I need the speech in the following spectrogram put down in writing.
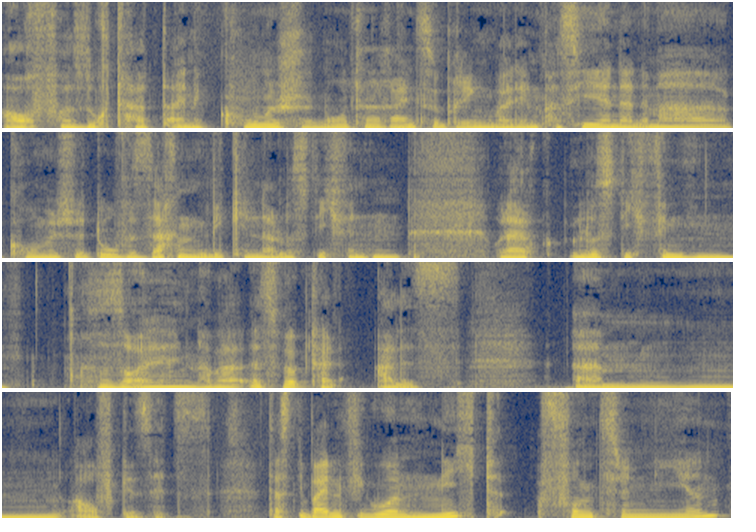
auch versucht hat, eine komische Note reinzubringen, weil denen passieren dann immer komische, doofe Sachen, die Kinder lustig finden oder lustig finden sollen. Aber es wirkt halt alles ähm, aufgesetzt. Dass die beiden Figuren nicht funktionieren,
